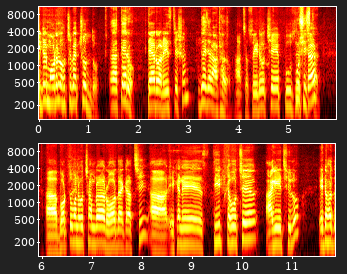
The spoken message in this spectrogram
এটার মডেল হচ্ছে ভাই চোদ্দ। তেরো। তেরো আর রেজিস্ট্রেশন দুই হাজার আঠারো। আচ্ছা তো এটা হচ্ছে পুশ Push স্টার বর্তমানে হচ্ছে আমরা র দেখাচ্ছি আর এখানে সিটটা হচ্ছে আগে ছিল। এটা হয়তো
